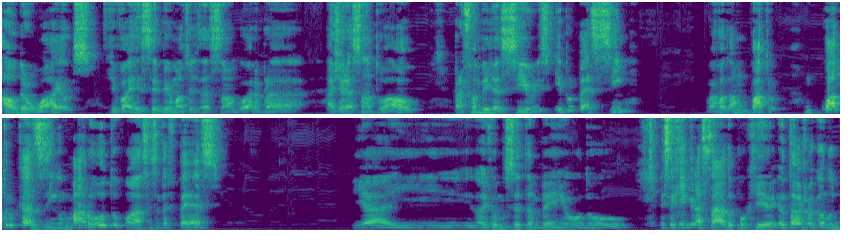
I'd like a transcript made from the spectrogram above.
Outer Wilds, que vai receber uma atualização agora para a geração atual, para a família Series e para o PS5. Vai rodar um, 4, um 4Kzinho maroto com a 60 FPS. E aí nós vamos ter também o do. Esse aqui é engraçado, porque eu tava jogando.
